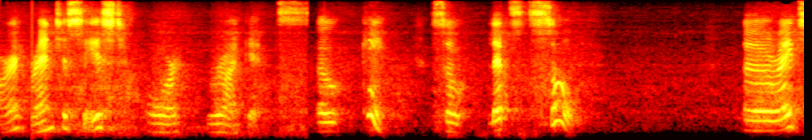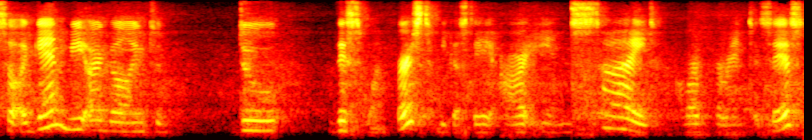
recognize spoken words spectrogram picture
are parentheses or brackets. Okay, so let's solve. Alright, so again, we are going to do this one first because they are inside our parentheses.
